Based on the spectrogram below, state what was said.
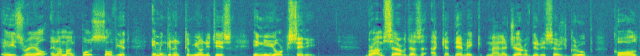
Israel, and among post Soviet immigrant communities in New York City. Bram served as academic manager of the research group called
